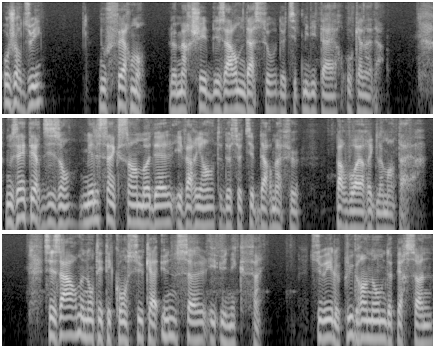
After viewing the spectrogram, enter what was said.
Aujourd'hui, nous fermons le marché des armes d'assaut de type militaire au Canada. Nous interdisons 1500 modèles et variantes de ce type d'armes à feu par voie réglementaire. Ces armes n'ont été conçues qu'à une seule et unique fin, tuer le plus grand nombre de personnes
